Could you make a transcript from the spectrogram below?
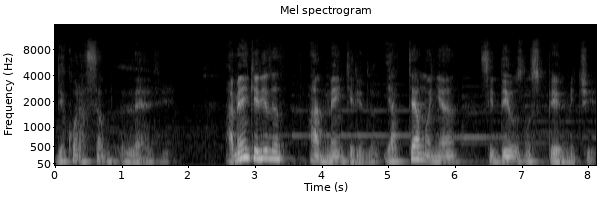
de coração leve. Amém, querida? Amém, querido. E até amanhã, se Deus nos permitir.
